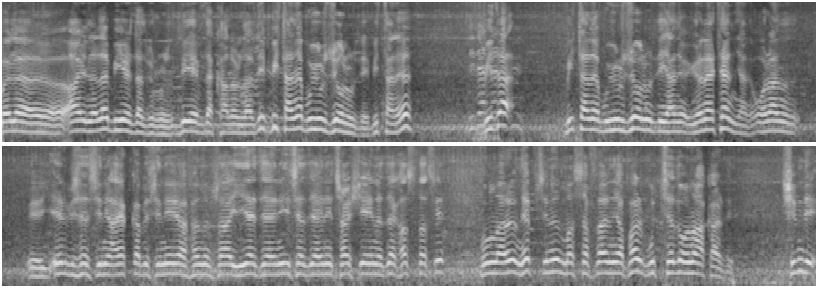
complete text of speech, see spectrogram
böyle e, aileler bir yerde durur, bir evde kalırlardı. Bir tane buyurcu olurdu. Bir tane bir de bir tane buyurcu olurdu yani yöneten yani oranın e, elbisesini, ayakkabısını, efendim sana yiyeceğini, içeceğini, çarşıya inecek hastası bunların hepsinin masraflarını yapar, bütçede ona akardı. Şimdi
